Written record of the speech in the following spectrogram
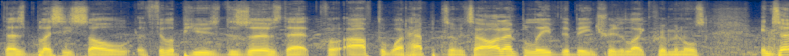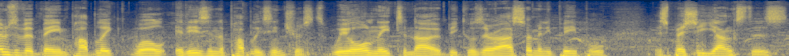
does, bless his soul, uh, Phillip Hughes deserves that for after what happened to him. So I don't believe they're being treated like criminals. In terms of it being public, well, it is in the public's interest. We all need to know because there are so many people, especially youngsters,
